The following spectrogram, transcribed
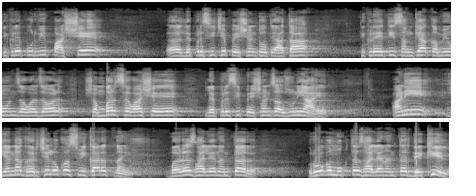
तिकडे पूर्वी पाचशे लेप्रसीचे पेशंट होते. आता तिकडे ती संख्या कमी होऊन जवळजवळ शंभर सव्वाशे लेप्रसी पेशंट्स अजूनही आहेत. आणि यांना घरचे लोक स्वीकारत नाही. बरं झाल्यानंतर रोगमुक्त झाल्यानंतर देखील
